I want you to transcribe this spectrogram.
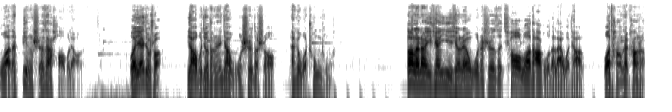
我的病实在好不了了，我爷就说：“要不就等人家舞狮的时候来给我冲冲吧。”到了那一天，一行人舞着狮子，敲锣打鼓的来我家了。我躺在炕上，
